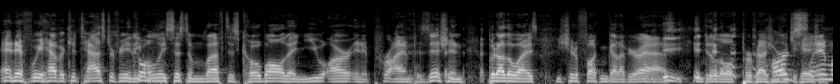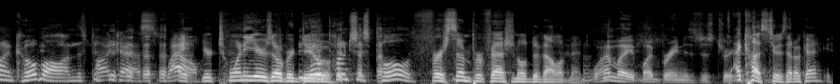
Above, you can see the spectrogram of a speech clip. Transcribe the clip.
and if we have a catastrophe and the Cool. only system left is COBOL, then you are in a prime position. but otherwise, you should have fucking got off your ass and did a little professional Hard education. slam on COBOL on this podcast. Wow. You're 20 years overdue no punches pulled. for some professional development. Why am I? My brain is just triggered. I cuss too. Is that okay?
